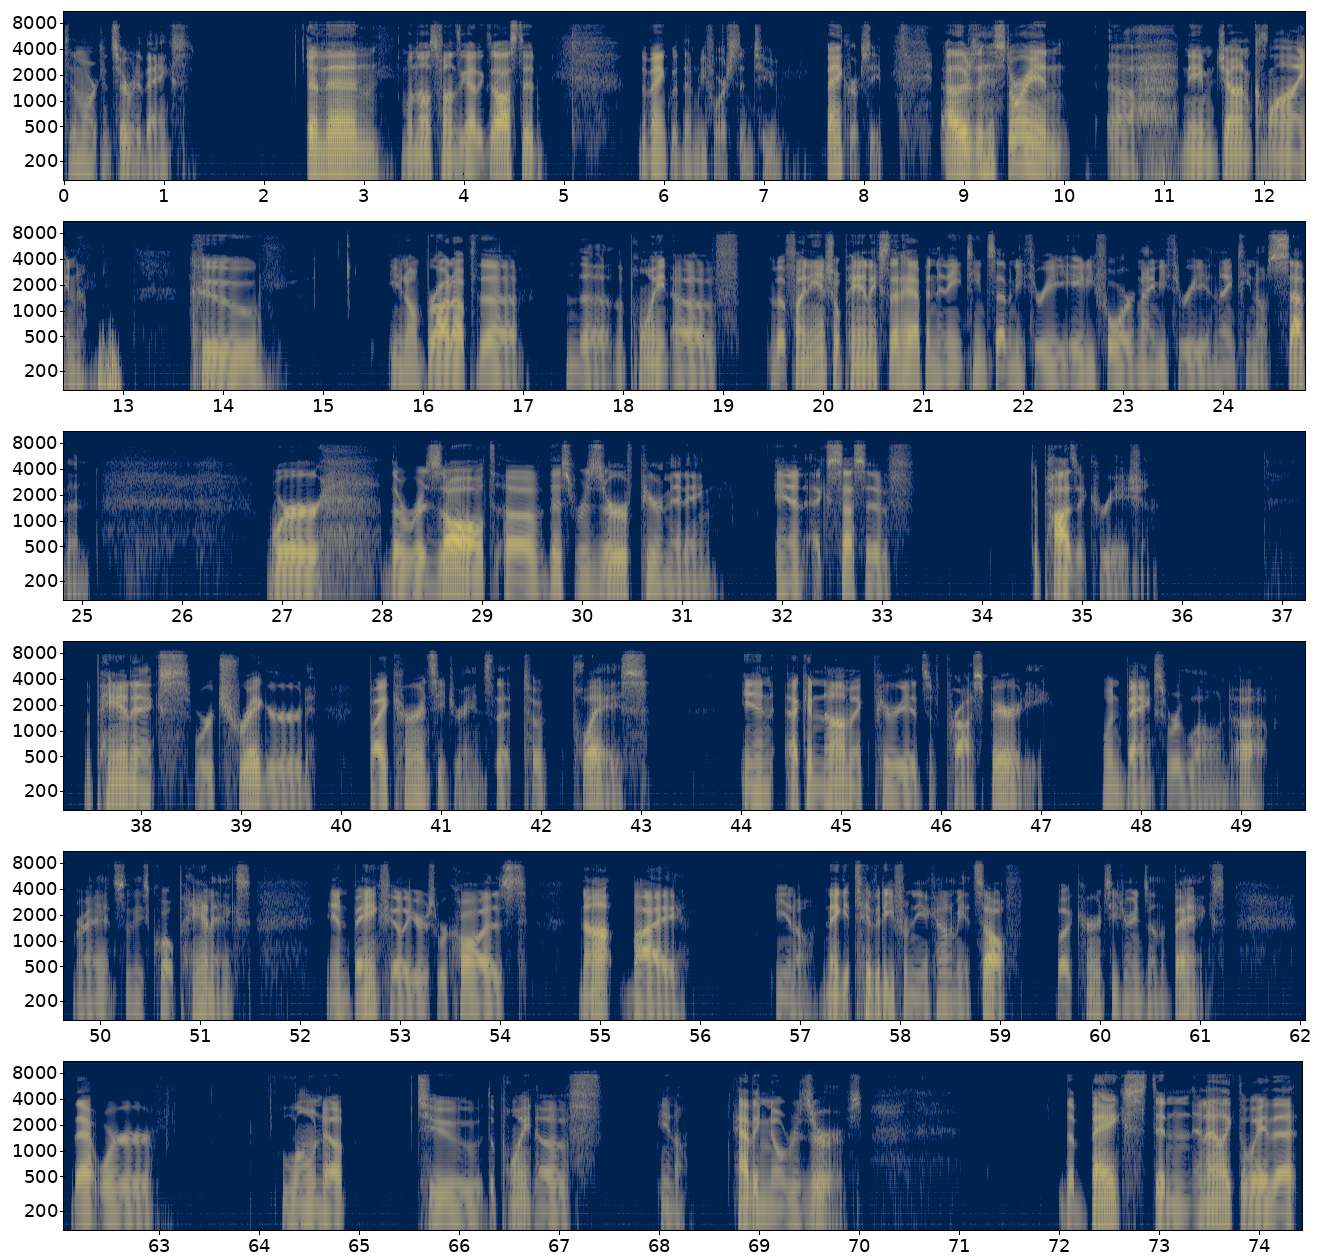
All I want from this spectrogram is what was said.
to the more conservative banks. And then when those funds got exhausted, the bank would then be forced into bankruptcy. Uh, there's a historian uh, named John Klein who, you know, brought up the the the point of the financial panics that happened in 1873, 84, 93, and 1907 were the result of this reserve pyramiding and excessive deposit creation. The panics were triggered by currency drains that took place in economic periods of prosperity when banks were loaned up, right? So these quote panics and bank failures were caused not by you know negativity from the economy itself, but currency drains on the banks that were loaned up to the point of, you know, having no reserves. The banks didn't, and I like the way that,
